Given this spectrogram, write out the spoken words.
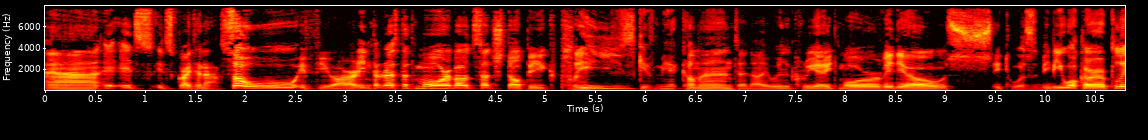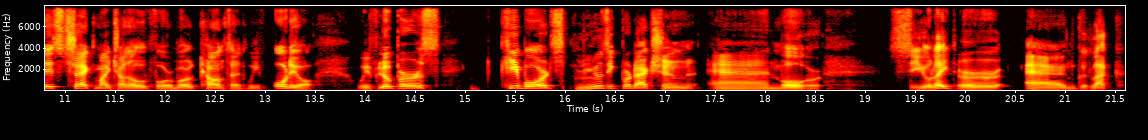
uh, it's it's quite enough. So if you are interested more about such topic, please give me a comment and I will create more videos. It was BB Walker. Please check my channel for more content with audio, with loopers, keyboards, music production, and more. See you later and good luck.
